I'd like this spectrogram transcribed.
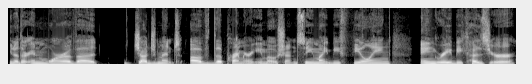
you know, they're in more of a judgment of the primary emotion. So you might be feeling angry because you're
